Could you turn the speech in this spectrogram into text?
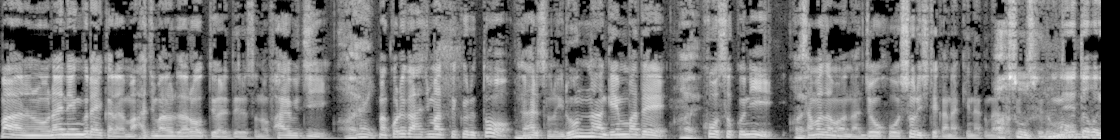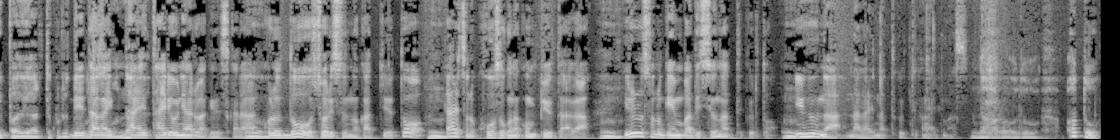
まあ、あの、来年ぐらいからまあ始まるだろうと言われているその 5G。はい。まあ、これが始まってくると、やはりそのいろんな現場で高速に様々な情報を処理していかなきゃいけなくなるわけですけども。データがいっぱいやってくるデータがいっぱい大量にあるわけですから、これをどう処理するのかっていうと、やはりその高速なコンピューターが、いろいろその現場で必要になってくるというふうな流れになってくるって考えてます。なるほど。あと、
